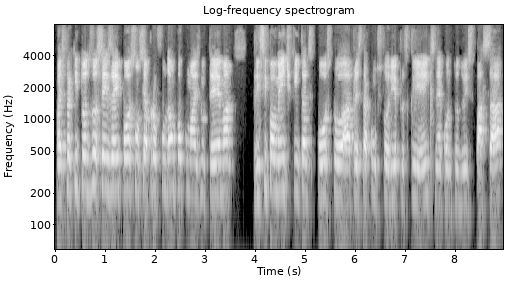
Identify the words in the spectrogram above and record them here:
mas para que todos vocês aí possam se aprofundar um pouco mais no tema, principalmente quem está disposto a prestar consultoria para os clientes, né, quando tudo isso passar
